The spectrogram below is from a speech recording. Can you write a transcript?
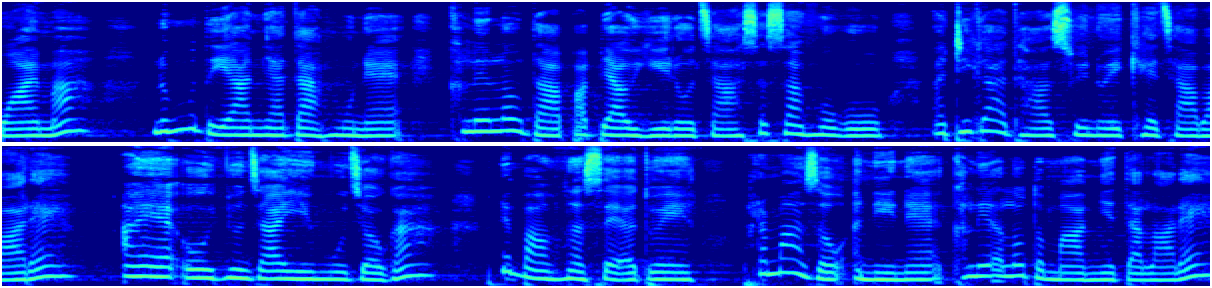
ဝိုင်းမှာလူမှုတရားများတာမှုနဲ့ခလေးလောက်တာပပျောက်ရေးတို့ကြားဆက်ဆက်မှုကိုအဓိကထားဆွေးနွေးခဲ့ကြပါတယ်။ ILO ညွှန်ကြားရေးမှူးချုပ်ကနှစ်ပေါင်း20အတွင်းပထမဆုံးအနေနဲ့ကလေးအလုပ်သမားမြင့်တက်လာတယ်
